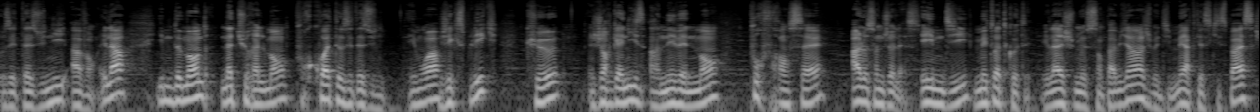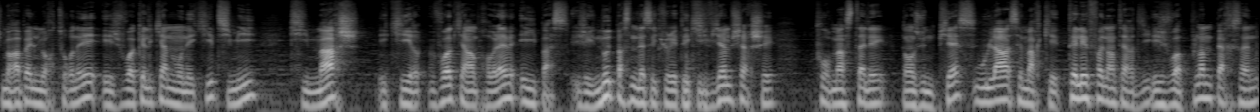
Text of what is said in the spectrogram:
aux États-Unis avant. Et là, il me demande naturellement pourquoi tu es aux États-Unis. Et moi, j'explique que j'organise un événement pour Français à Los Angeles. Et il me dit, mets-toi de côté. Et là, je me sens pas bien, je me dis, merde, qu'est-ce qui se passe? Je me rappelle me retourner et je vois quelqu'un de mon équipe, Timmy, qui marche et qui voit qu'il y a un problème et il passe. J'ai une autre personne de la sécurité qui vient me chercher pour m'installer dans une pièce où là c'est marqué téléphone interdit et je vois plein de personnes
